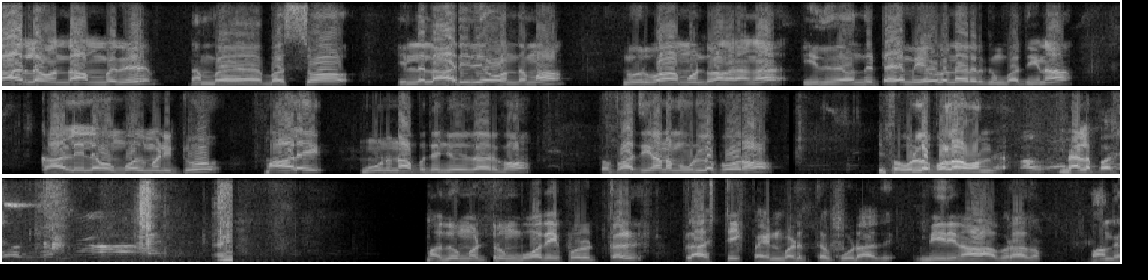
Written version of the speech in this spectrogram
காரில் வந்தால் ஐம்பது. நம்ம பஸ்ஸோ இல்லை லாரிலேயோ வந்தோமா நூறுரூவா அமௌண்ட் வாங்குறாங்க. இது வந்து டைம் எவ்வளோ நேரம் இருக்குன்னு பார்த்தீங்கன்னா காலையில் ஒம்பது மணி டு மாலை மூணு நாற்பத்தஞ்சு தான் இருக்கும். இப்போ பார்த்தீங்கன்னா நம்ம உள்ளே போகிறோம் இப்போ உள்ளே போகலாம் வாங்க. மேலே பாரு. மது மற்றும் போதைப் பொருட்கள் பிளாஸ்டிக் பயன்படுத்தக்கூடாது. மீறினால் அபராதம். வாங்க.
